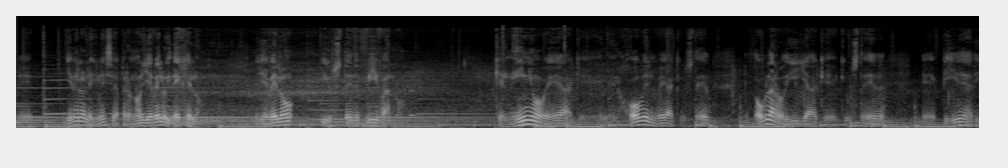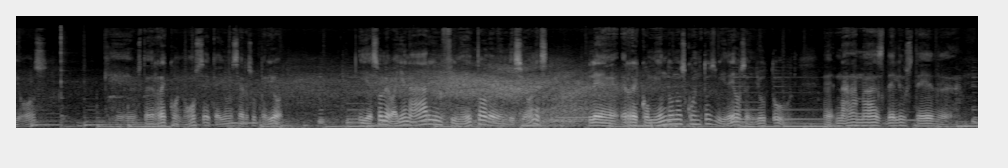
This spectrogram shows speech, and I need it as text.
eh, llévelo a la iglesia, pero no llévelo y déjelo. Llévelo y usted vívalo que el niño vea, que el, joven vea que usted dobla rodilla, que, usted eh, pide a Dios, que usted reconoce que hay un ser superior. Y eso le va a llenar infinito de bendiciones. Le recomiendo unos cuantos videos en YouTube. Eh, nada más dele usted eh,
